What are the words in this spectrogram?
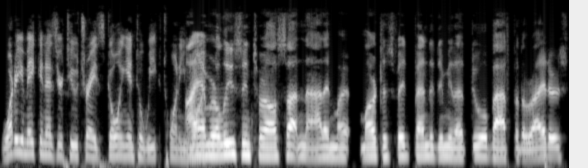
What are you making as your two trades going into week 21? I am releasing Tyrell Sutton, adding Mar- Marcus Thigpen to give me that dual bat for the Riders.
